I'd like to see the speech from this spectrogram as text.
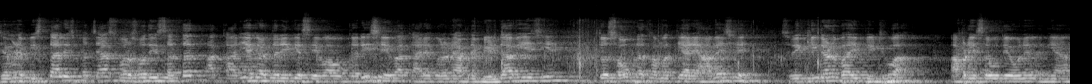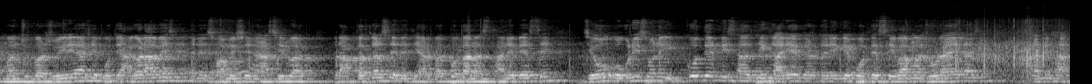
જેમણે પિસ્તાલીસ પચાસ વર્ષોથી સતત આ કાર્યકર તરીકે સેવાઓ કરી છે, એવા કાર્યકરોને આપણે બિરદાવીએ છીએ. તો સૌ પ્રથમ અત્યારે આવે છે શ્રી કિરણભાઈ પીઠવા આપણે સૌ તેઓને અહીંયા મંચ ઉપર જોઈ રહ્યા છે, પોતે આગળ આવે છે અને સ્વામીશ્રીના આશીર્વાદ પ્રાપ્ત કરશે અને ત્યારબાદ પોતાના સ્થાને બેસશે. જેઓ ઓગણીસો ને ઇકોતેરની સાલથી કાર્યકર તરીકે પોતે સેવામાં જોડાયેલા છે. અને હા,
